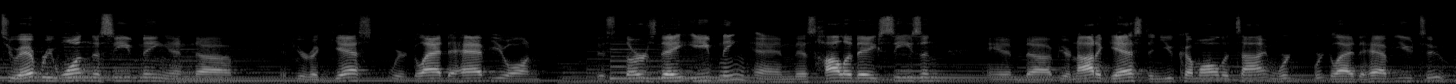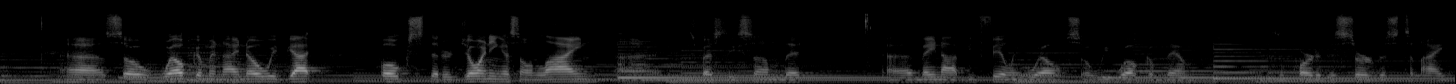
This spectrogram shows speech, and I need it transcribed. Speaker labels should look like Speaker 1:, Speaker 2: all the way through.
Speaker 1: to everyone this evening. And uh, if you're a guest, we're glad to have you on this Thursday evening and this holiday season. And uh, if you're not a guest and you come all the time, we're, we're glad to have you too. Uh, so, welcome. And I know we've got folks that are joining us online, uh, especially some that uh, may not be feeling well. So, we welcome them as a part of this service tonight.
